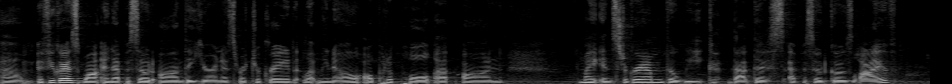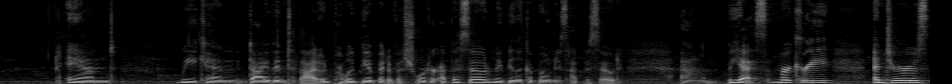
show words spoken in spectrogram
Um, if you guys want an episode on the Uranus retrograde, let me know. I'll put a poll up on my Instagram the week that this episode goes live and we can dive into that. It would probably be a bit of a shorter episode, maybe like a bonus episode. Um, but yes, Mercury enters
